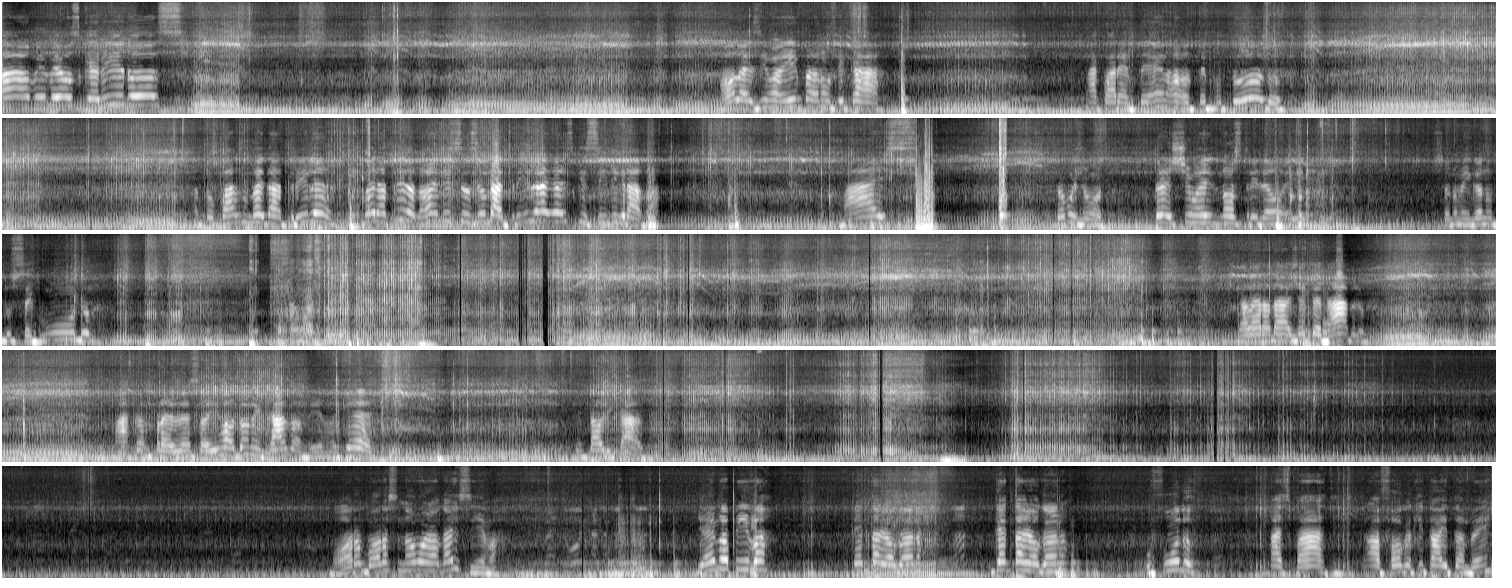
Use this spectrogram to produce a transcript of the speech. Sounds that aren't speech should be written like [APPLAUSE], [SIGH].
salve, meus queridos! Rolezinho aí para não ficar na quarentena o tempo todo. Eu tô quase no meio da trilha. No meio da trilha não, iníciozinho da trilha e eu esqueci de gravar. Mas tamo junto. Trechinho aí do nosso trilhão aí. Se eu não me engano do segundo. Estamos aqui. Galera da GTW Marcando presença aí, rodando em casa mesmo Aqui é quintal de casa Bora, bora, senão eu vou jogar em cima E aí meu piva? O que é que tá jogando? O que é que tá jogando? O fundo? Faz parte. A folga que tá aí também.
